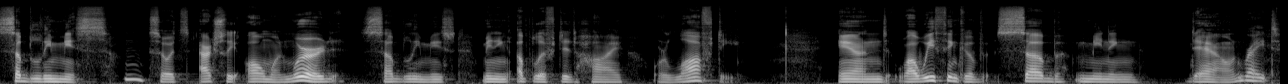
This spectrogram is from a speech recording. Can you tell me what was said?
sublimis. Hmm. So it's actually all one word, sublimis, meaning uplifted, high, or lofty. And while we think of sub meaning down, Right.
